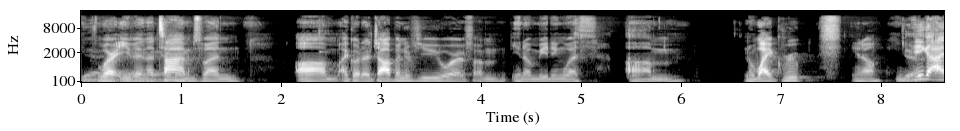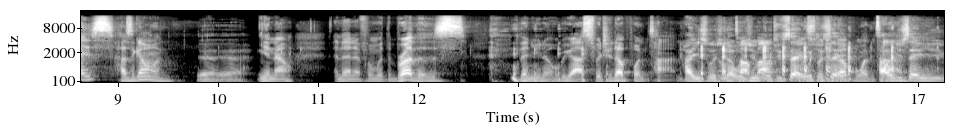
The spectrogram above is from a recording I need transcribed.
Yeah, Where even at times when um, I go to a job interview or if I'm, you know, meeting with um, a white group, you know, Yeah. hey guys, how's it going? Yeah, yeah. You know, and then if I'm with the brothers, then you know we gotta switch it up one time. How you switch it up? What you, what you say? What you say? up one How would you say you? you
